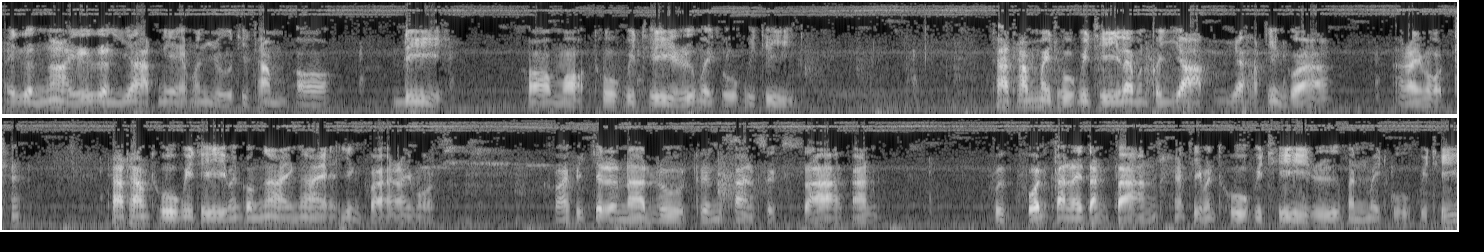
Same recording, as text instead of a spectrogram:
ไอ้เรื่องง่ายหรือเรื่องยากเนี่ย มันอยู่ที่ทำพอดี พอเหมาะถูกวิธีหรือไม่ถูกวิธี ถ้าทำไม่ถูกวิธีแล้วมันก็ยากยากยิ่งกว่าอะไรหมด ถ้าทำถูกวิธีมันก็ง่ายง่ายยิ่งกว่าอะไรหมด คอยพิจารณาดูถึงการศึกษาการฝึกฝนการอะไรต่าง ๆ ที่มันถูกวิธีหรือมันไม่ถูกวิธี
